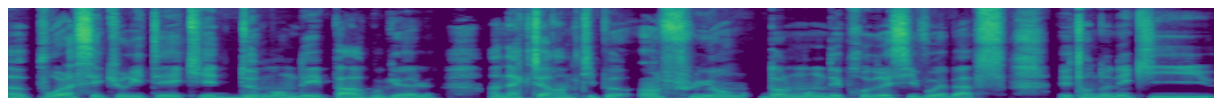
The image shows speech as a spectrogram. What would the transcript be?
euh, pour la sécurité qui est demandée par Google, un acteur un petit peu influent dans le monde des progressive web apps, étant donné qu'ils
